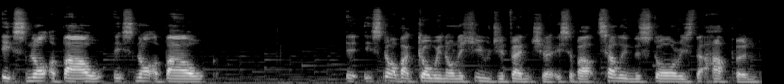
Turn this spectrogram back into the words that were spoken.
it's not about it's not about it's not about going on a huge adventure. It's about telling the stories that happen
